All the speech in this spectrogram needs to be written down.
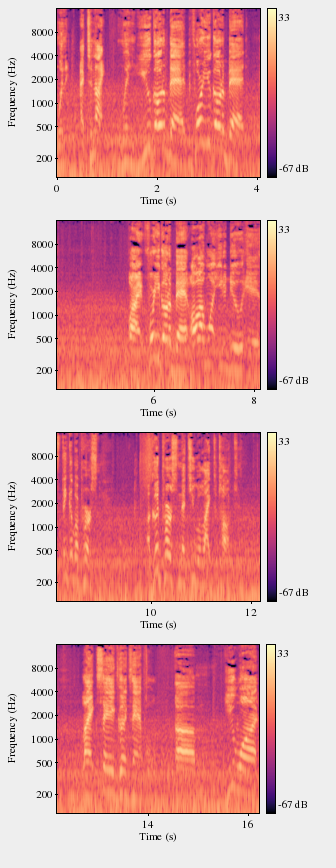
when uh, tonight, when you go to bed, before you go to bed, all right, before you go to bed, all I want you to do is think of a person, a good person that you would like to talk to. Like, say, a good example, um, you want.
